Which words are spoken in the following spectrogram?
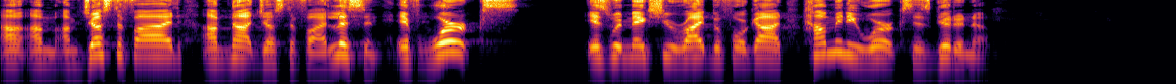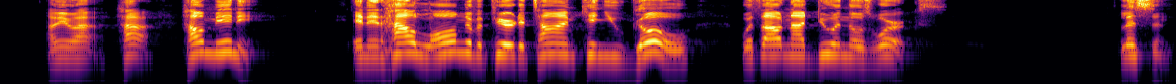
I'm, I'm justified, I'm not justified. Listen, if works is what makes you right before God, how many works is good enough? I mean, how, how many? And in how long of a period of time can you go without not doing those works? Listen,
